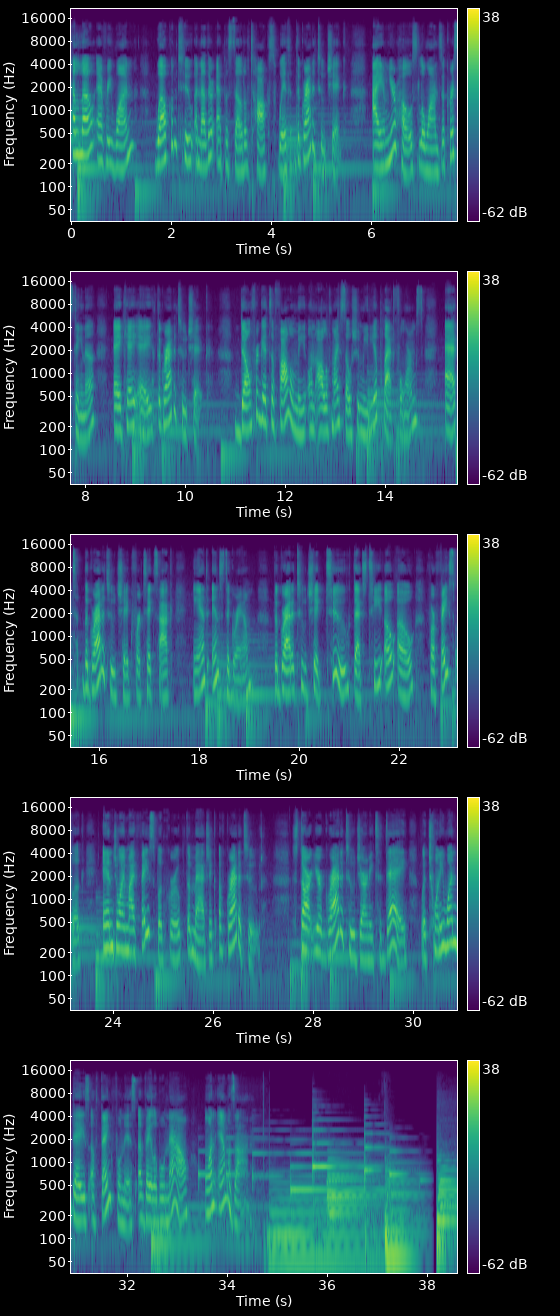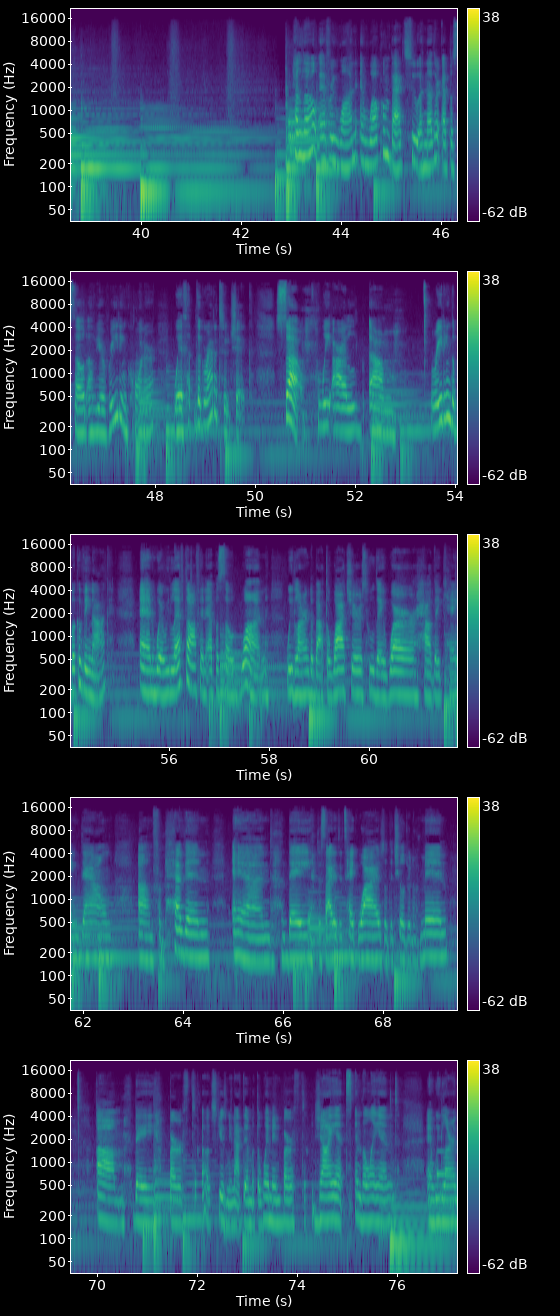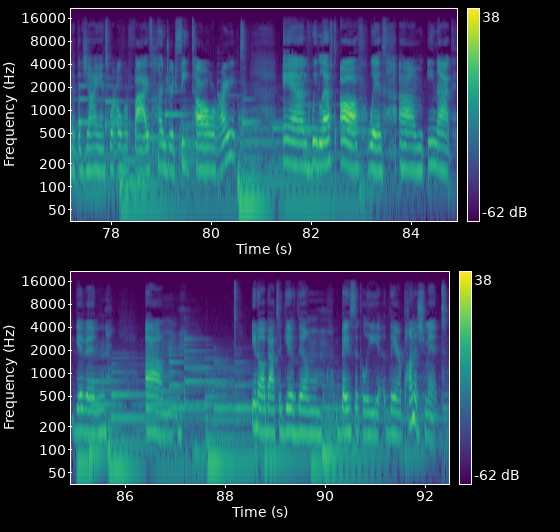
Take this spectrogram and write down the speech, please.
Hello, everyone. Welcome to another episode of Talks with the Gratitude Chick. I am your host, Lawanza Christina, aka the Gratitude Chick. Don't forget to follow me on all of my social media platforms at the Gratitude Chick for TikTok and Instagram, the Gratitude Chick 2, that's T O O, for Facebook, and join my Facebook group, The Magic of Gratitude. Start your gratitude journey today with 21 Days of Thankfulness available now on Amazon. Hello, everyone, and welcome back to another episode of your reading corner with the Gratitude Chick. So, we are um, reading the book of Enoch, and where we left off in episode one, we learned about the Watchers, who they were, how they came down um, from heaven, and they decided to take wives of the children of men um, they birthed, uh, excuse me, not them, but the women birthed giants in the land. And we learned that the giants were over 500 feet tall, right? And we left off with um, Enoch given, um, you know, about to give them basically their punishment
